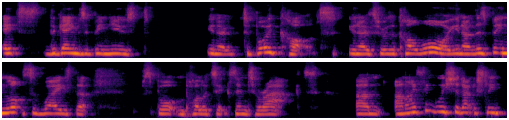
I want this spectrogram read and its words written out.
it's the games have been used, you know, to boycott, you know, through the Cold War. You know, there's been lots of ways that sport and politics interact. Um, and I think we should actually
